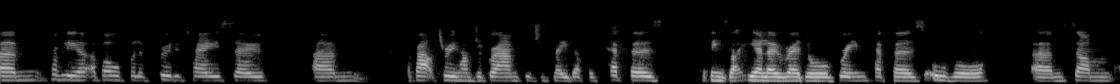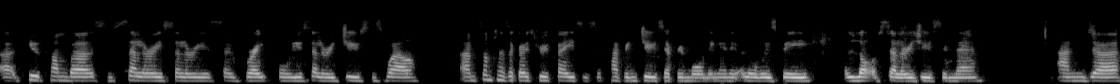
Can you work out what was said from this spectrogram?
um, probably a, a, bowl full of crudités, so um, about 300 grams, which is made up of peppers, things like yellow, red, or green peppers, all raw. Um, some uh, cucumber, some celery. Celery is so great for you. Celery juice as well. Um, sometimes I go through phases of having juice every morning, and it'll always be a lot of celery juice in there. And uh,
